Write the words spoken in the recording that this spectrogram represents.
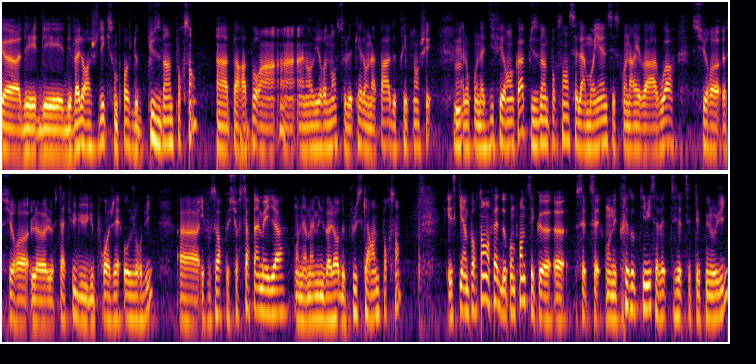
euh, des, des, valeurs ajoutées qui sont proches de plus 20% euh, par rapport à un, environnement sur lequel on n'a pas de prix plancher. Mmh. Donc on a différents cas, plus 20% c'est la moyenne, c'est ce qu'on arrive à avoir sur, euh, sur euh, le, statut du, projet aujourd'hui. il faut savoir que sur certains médias, on a même une valeur de plus 40%. Et ce qui est important en fait de comprendre, c'est que on est très optimiste avec cette, technologie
